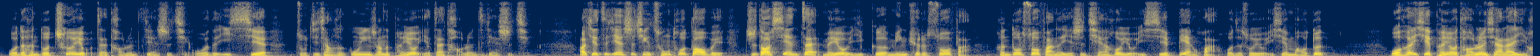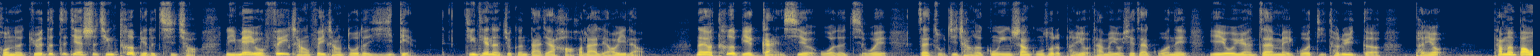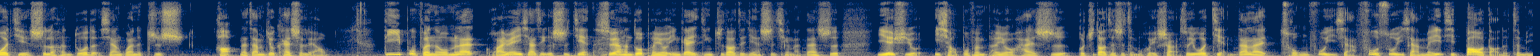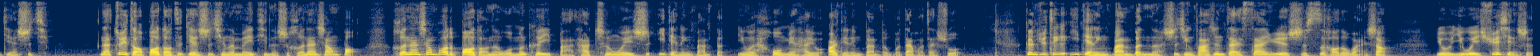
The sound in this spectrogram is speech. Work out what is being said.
我的很多车友在讨论这件事情，我的一些主机厂和供应商的朋友也在讨论这件事情，而且这件事情从头到尾，直到现在没有一个明确的说法，很多说法呢也是前后有一些变化，或者说有一些矛盾。我和一些朋友讨论下来以后呢，觉得这件事情特别的蹊跷，里面有非常非常多的疑点。今天呢，就跟大家好好来聊一聊。那要特别感谢我的几位在主机厂和供应商工作的朋友，他们有些在国内，也有远在美国底特律的朋友。他们帮我解释了很多的相关的知识。好，那咱们就开始聊。第一部分呢，我们来还原一下这个事件。虽然很多朋友应该已经知道这件事情了，但是也许有一小部分朋友还是不知道这是怎么回事儿，所以我简单来重复一下、复述一下媒体报道的这么一件事情。那最早报道这件事情的媒体呢是河南商报。河南商报的报道呢，我们可以把它称为是一点零版本，因为后面还有二点零版本，我待会儿再说。根据这个一点零版本呢，事情发生在三月十四号的晚上。有一位薛先生，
